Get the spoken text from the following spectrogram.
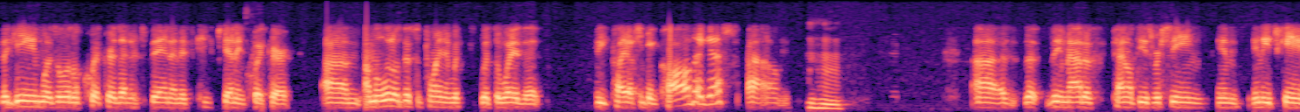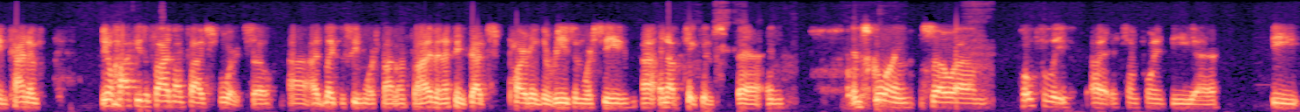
the game was a little quicker than it's been, and it keeps getting quicker. Um, I'm a little disappointed with with the way that the playoffs have been called. I guess. Um, mm-hmm. uh, the the amount of penalties we're seeing in in each game kind of you know, hockey's a five on five sport, so uh, I'd like to see more five on five, and I think that's part of the reason we're seeing uh, an uptick in, uh, in, in scoring. So um, hopefully, uh, at some point, the uh, the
